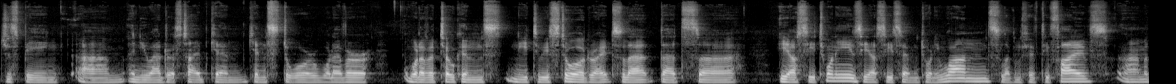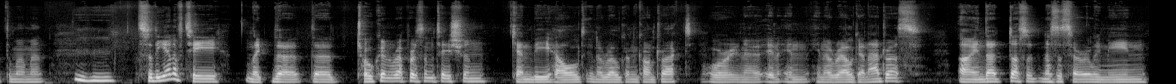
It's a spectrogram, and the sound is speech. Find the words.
just being um, a new address type can can store whatever whatever tokens need to be stored, right? So that that's uh, ERC20s, ERC721s, 1155s um, at the moment. So the NFT, like the the token representation, can be held in a Railgun contract or in a in, in, in a Railgun address. Uh, and that doesn't necessarily mean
